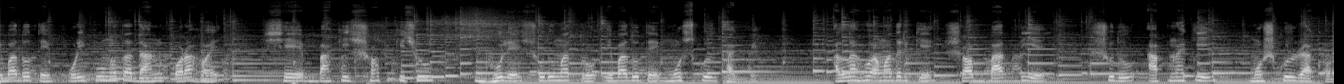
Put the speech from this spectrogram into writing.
এবাদতে পরিপূর্ণতা দান করা হয়, সে বাকি সব কিছু ভুলে শুধুমাত্র এবাদতে মুশকুল থাকবে। আল্লাহ আমাদেরকে সব বাদ দিয়ে শুধু আপনাকেই মশকুল রাখুন,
